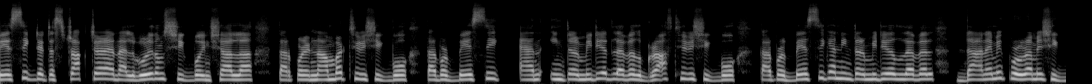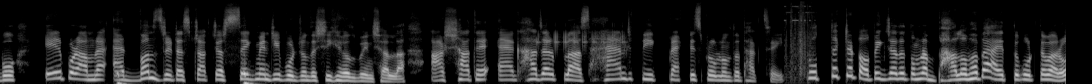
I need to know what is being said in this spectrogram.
basic data structure and algorithm শিখব ইনশাল্লাহ তারপরে নাম্বার থিওরি শিখব, তারপর basic and intermediate level graph theory শিখব, তারপর basic and intermediate level dynamic প্রোগ্রামে শিখব, এরপর আমরা অ্যাডভান্স ডেটা স্ট্রাকচার সেগমেন্টটি পর্যন্ত শিখে ফেলব ইনশাল্লাহ। আর সাথে এক হাজার plus hand pick practice problem তো থাকছেই। প্রত্যেকটা টপিক যাতে তোমরা ভালোভাবে আয়ত্ত করতে পারো,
